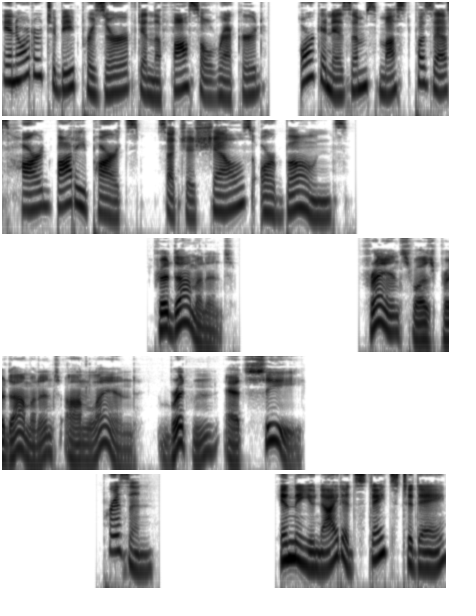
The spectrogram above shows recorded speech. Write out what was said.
in order to be preserved in the fossil record, organisms must possess hard body parts, such as shells or bones. Predominant. France was predominant on land, Britain at sea. Prison. In the United States today,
